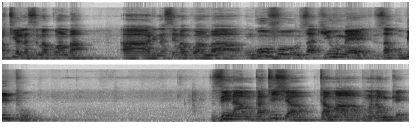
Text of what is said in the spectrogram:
linalofuatia linasema kwamba uh, linasema kwamba nguvu za kiume za kubipu zinamkatisha tamaa mwanamke.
